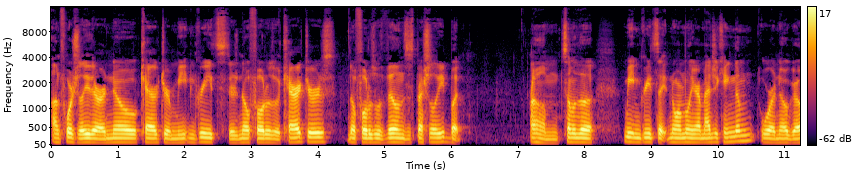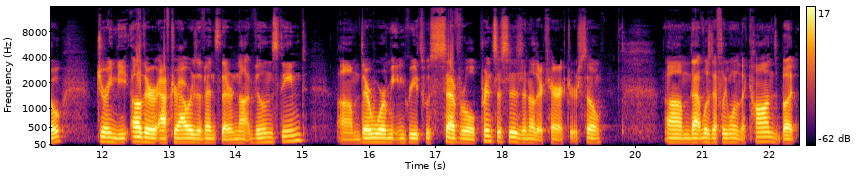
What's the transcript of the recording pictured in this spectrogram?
unfortunately there are no character meet and greets. There's no photos with characters, no photos with villains especially. But um, some of the meet and greets that normally are Magic Kingdom were a no go. During the other after hours events that are not villains themed, um, there were meet and greets with several princesses and other characters. So um, that was definitely one of the cons, but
